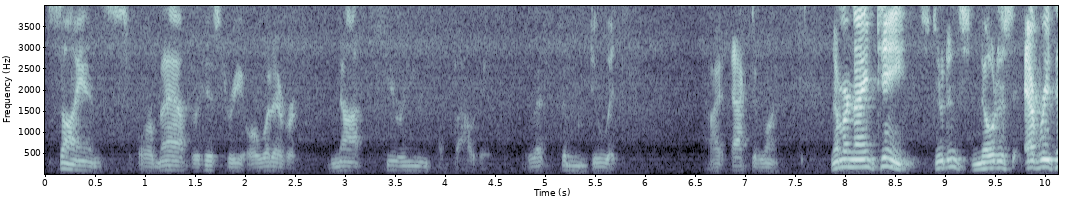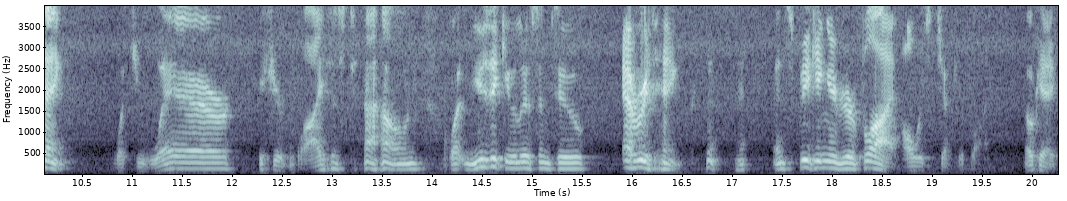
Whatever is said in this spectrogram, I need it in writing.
science or math or history or whatever, not hearing about it. Let them do it. All right, active learning. Number 19, students notice everything what you wear, if your fly is down, what music you listen to, everything. and speaking of your fly, always check your fly. Okay,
